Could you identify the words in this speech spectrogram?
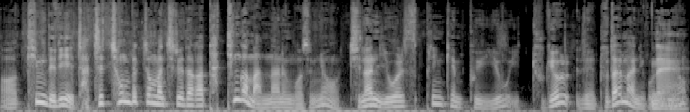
어, 팀들이 자체 청백전만 치르다가 타 팀과 만나는 것은요 지난 2월 스프링 캠프 이후 이두 개월 두달 만이거든요. 네.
